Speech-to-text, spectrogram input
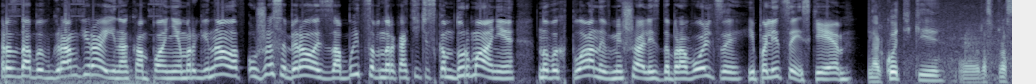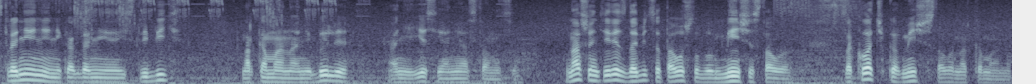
Раздобыв грамм героина, компания маргиналов уже собиралась забыться в наркотическом дурмане. Но в их планы вмешались добровольцы и полицейские. Наркотики, э, распространение никогда не истребить. Наркоманы они были, они есть и они останутся. Наш интерес добиться того, чтобы меньше стало закладчиков, меньше стало наркоманов.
